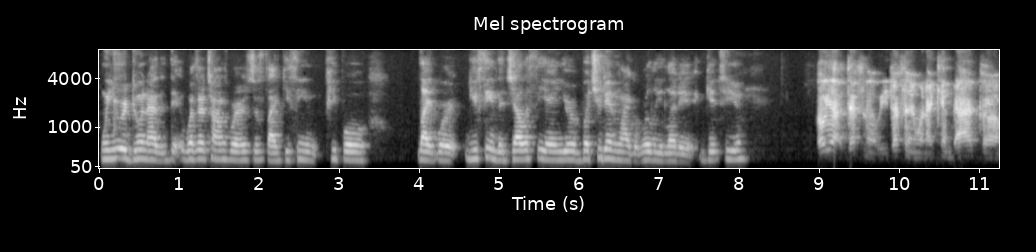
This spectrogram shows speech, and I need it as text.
when you were doing that, was there times where it's just like you seen people like where you seen the jealousy and you're, but you didn't like really let it get to you? Oh yeah, definitely, definitely. When I came back, um,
